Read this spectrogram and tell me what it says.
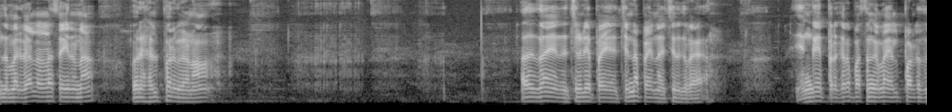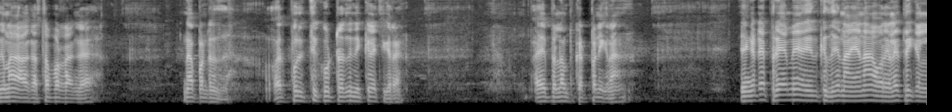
இந்த மாதிரி வேலையெல்லாம் செய்யணுன்னா ஒரு ஹெல்ப்பர் வேணும். அதுக்கு தான் என் சின்ன பையன் சின்ன பையனை வச்சுருக்கிறேன். எங்கே இப்போ இருக்கிற பசங்கள்லாம் ஹெல்ப் பண்ணுறதுக்குன்னா கஷ்டப்படுறாங்க. என்ன பண்ணுறது வற்புறுத்தி கூப்பிட்டு வந்து நிற்க வச்சுக்கிறேன். பைப்பெல்லாம் கட் பண்ணிக்கிறேன். என்கிட்ட பிரேமே இருக்குது. நான் ஏன்னா ஒரு எலக்ட்ரிக்கல்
